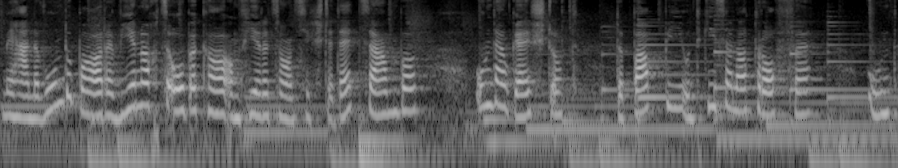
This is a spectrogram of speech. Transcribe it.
Wir haben einen wunderbaren Weihnachtsobend am 24. Dezember und auch gestern den Papi und Gisela getroffen und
